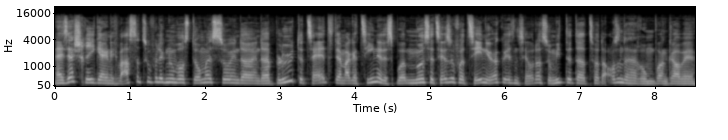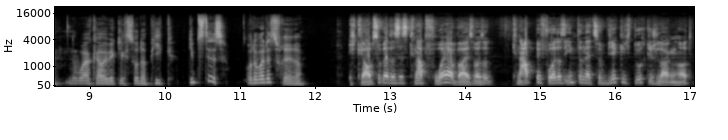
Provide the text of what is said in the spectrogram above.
Na, sehr schräg eigentlich. Weißt du zufällig nur, was damals so in der, in der Blütezeit der Magazine, das war, muss jetzt eh so vor zehn Jahren gewesen sein, oder? So Mitte der 2000er herum waren, glaube ich, war, glaube ich, wirklich so der Peak. Gibt's das? Oder war das früher? Ich glaube sogar, dass es knapp vorher war. Es war so knapp bevor das Internet so wirklich durchgeschlagen hat.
